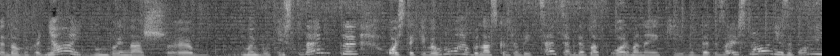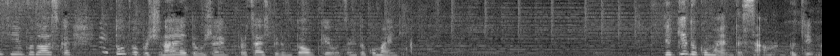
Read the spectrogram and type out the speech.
е, доброго дня, ви наш е, майбутній студент. Ось такі вимоги. Будь ласка, зробіть це. Це буде платформа, на якій ви будете зареєстровані. Заповніть її, будь ласка, і тут ви починаєте вже процес підготовки оцих документів. Які документи саме потрібно?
